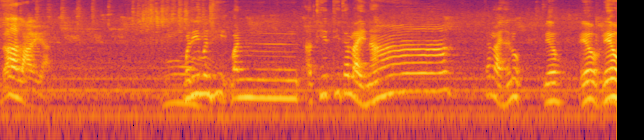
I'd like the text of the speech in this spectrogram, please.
แล้วอะไรอะอืมวันนี้วันที่วันอาทิตย์ที่เท่าไหร่นะเท่าไหร่นะลูกเร็วเร็วเร็ว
